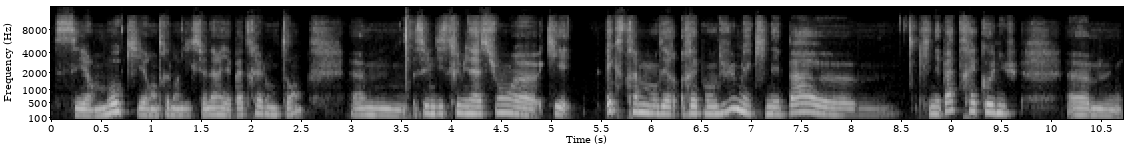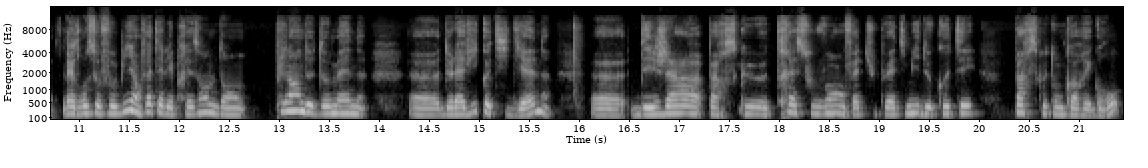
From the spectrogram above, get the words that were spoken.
C'est un mot qui est rentré dans le dictionnaire il n'y a pas très longtemps. Euh, c'est une discrimination euh, qui est extrêmement répandue, mais qui n'est pas, qui n'est pas très connue. La grossophobie, en fait, elle est présente dans plein de domaines euh, de la vie quotidienne. Euh, déjà parce que très souvent, en fait, tu peux être mis de côté parce que ton corps est gros.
